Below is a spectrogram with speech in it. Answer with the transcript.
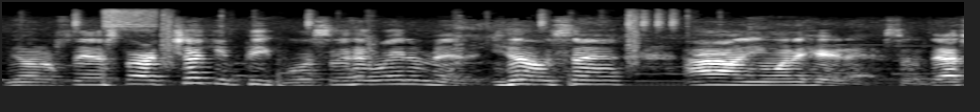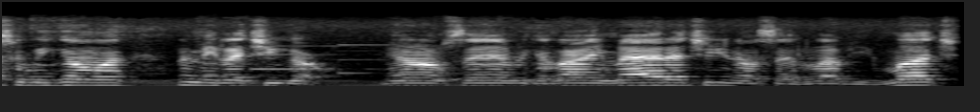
You know what I'm saying? Start checking people and say, hey, wait a minute. You know what I'm saying? I don't even want to hear that. So if that's where we going, let me let you go. You know what I'm saying? Because I ain't mad at you. You know, what I said love you much.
